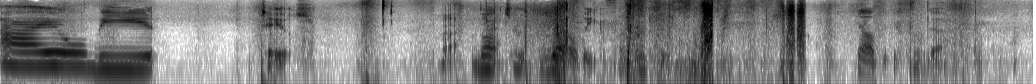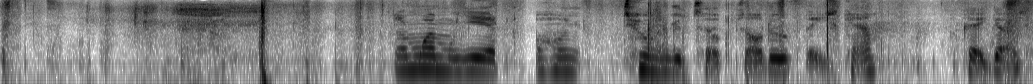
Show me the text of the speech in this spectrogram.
I'll be That, that's, that'll be a fun kid. That'll be a fun guy. And when we get 100, 200 subs, I'll do a face cam. Okay, guys.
